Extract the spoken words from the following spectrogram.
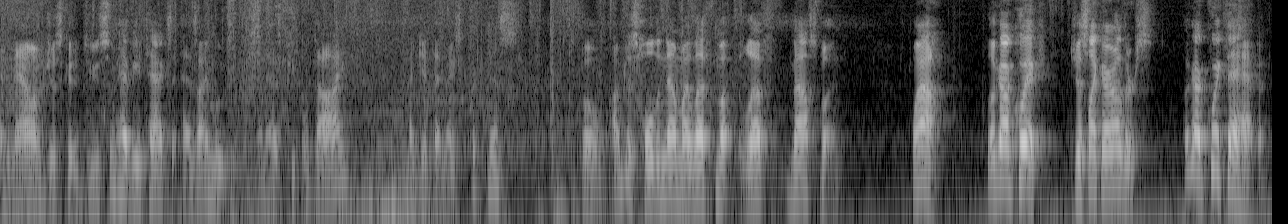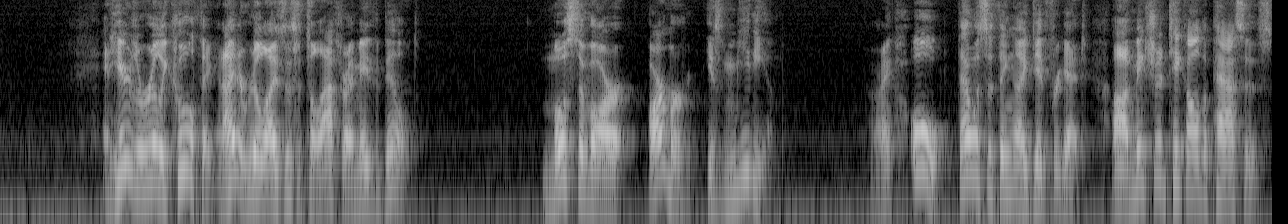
And now I'm just going to do some heavy attacks as I move. And as people die, I get that nice quickness. Boom. I'm just holding down my left left mouse button. Wow. Look how quick. Just like our others. Look how quick that happened. And here's a really cool thing, and I didn't realize this until after I made the build. Most of our armor is medium. All right. Oh, that was the thing I did forget. Uh, make sure to take all the passes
